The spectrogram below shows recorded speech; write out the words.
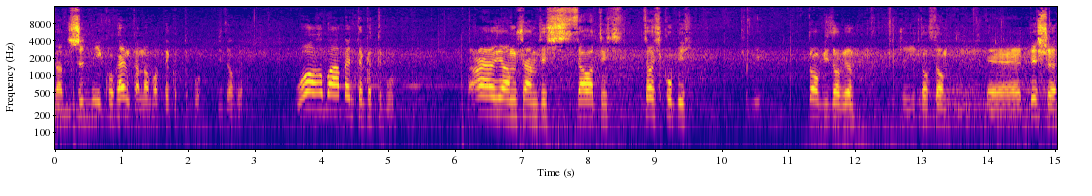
Za trzy dni kuchenka nowo tego typu widzowie. Łobawek tego typu. A ja musiałem gdzieś załatwić, coś kupić. Czyli to widzowie, czyli to są e, dysze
